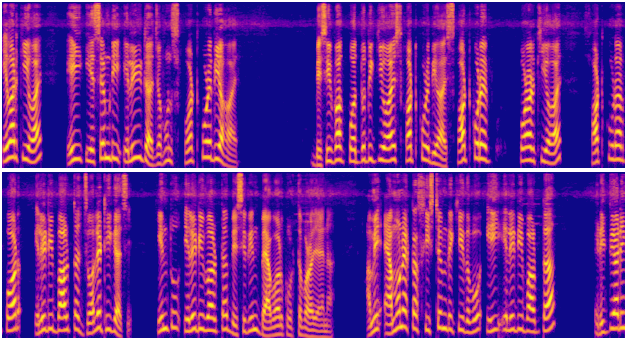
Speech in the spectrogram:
এবার কি হয়? এই এসএমডি এলইডিটা যখন স্পট করে দেওয়া হয় বেশিরভাগ পদ্ধতি কি হয়? শর্ট করে দেওয়া হয়। শর্ট করে করার কি হয়? শর্ট করার পর এলইডি বাল্বটা জলে ঠিক আছে, কিন্তু এলইডি বাল্বটা বেশি দিন ব্যবহার করতে পারা যায় না। আমি এমন একটা সিস্টেম দেখিয়ে দেবো, এই এলইডি বাল্বটা রিপেয়ারিং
